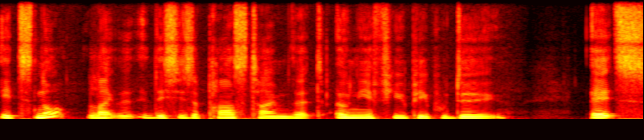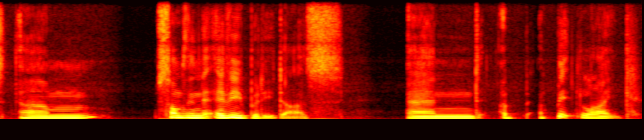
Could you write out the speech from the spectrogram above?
it's not like this is a pastime that only a few people do. It's um, something that everybody does, and a, a, bit like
